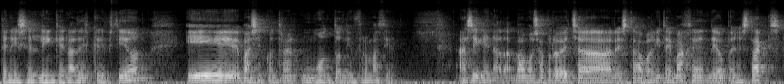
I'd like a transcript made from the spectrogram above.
Tenéis el link en la descripción y vais a encontrar un montón de información. Así que nada, vamos a aprovechar esta bonita imagen de OpenStax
